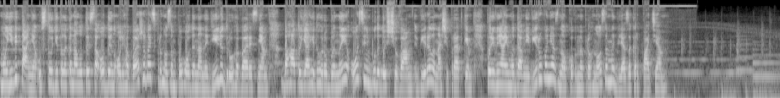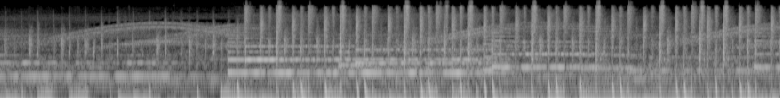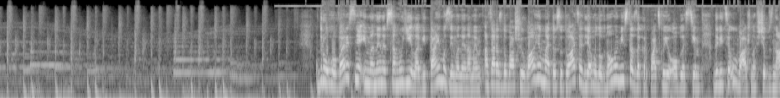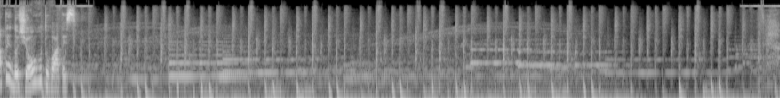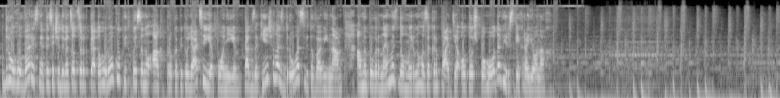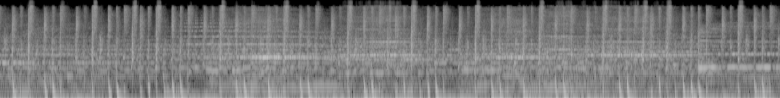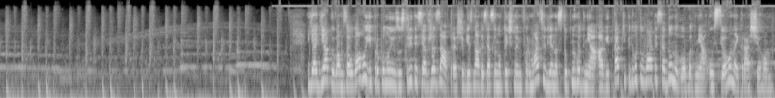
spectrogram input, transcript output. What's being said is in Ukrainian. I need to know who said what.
Speaker 1: Мої вітання у студії телеканалу Тиса 1 Ольга Бежевець з прогнозом погоди на неділю 2 вересня. Багато ягід горобини, осінь буде дощова. Вірили наші предки. Порівняємо давні вірування з науковими прогнозами для Закарпаття. Другого вересня іменини в Самуїла. Вітаємо з іменинами. А зараз до вашої уваги метеоситуація для головного міста Закарпатської області. Дивіться уважно, щоб знати до чого готуватись. – 2 вересня 1945 року підписано акт про капітуляцію Японії. Так закінчилась Друга світова війна. А ми повернемось до мирного Закарпаття. Отож, погода в гірських районах. Я дякую вам за увагу і пропоную зустрітися вже завтра, щоб дізнатися синоптичну інформацію для наступного дня. А відтак і підготуватися до нового дня. Усього найкращого.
